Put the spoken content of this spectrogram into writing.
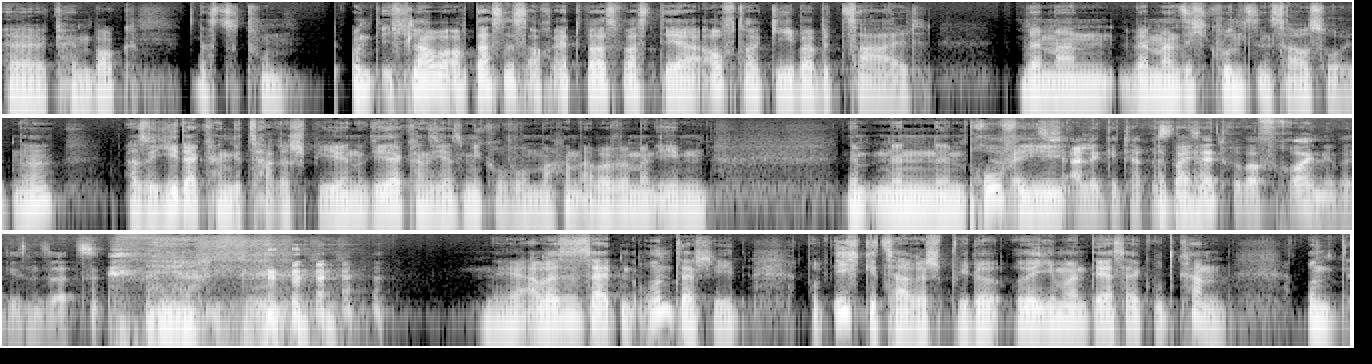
äh, keinen Bock, das zu tun. Und ich glaube, auch das ist auch etwas, was der Auftraggeber bezahlt, wenn man, wenn man sich Kunst ins Haus holt. Ne? Also jeder kann Gitarre spielen und jeder kann sich ans Mikrofon machen, aber wenn man eben einen, einen, einen Profi. Wenn sich alle Gitarristen sehr drüber freuen über diesen Satz. Ja. naja, aber es ist halt ein Unterschied, ob ich Gitarre spiele oder jemand, der es halt gut kann. Und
